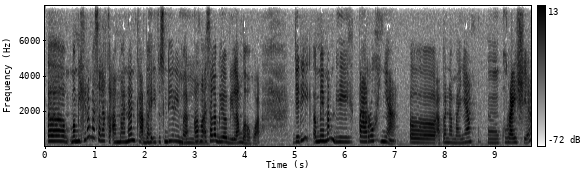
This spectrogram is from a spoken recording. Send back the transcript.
eh, memikirkan masalah keamanan Ka'bah itu sendiri, Mbak. Hmm. Kalau nggak salah beliau bilang bahwa jadi eh, memang ditaruhnya eh, apa namanya mm, Quraisy ya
